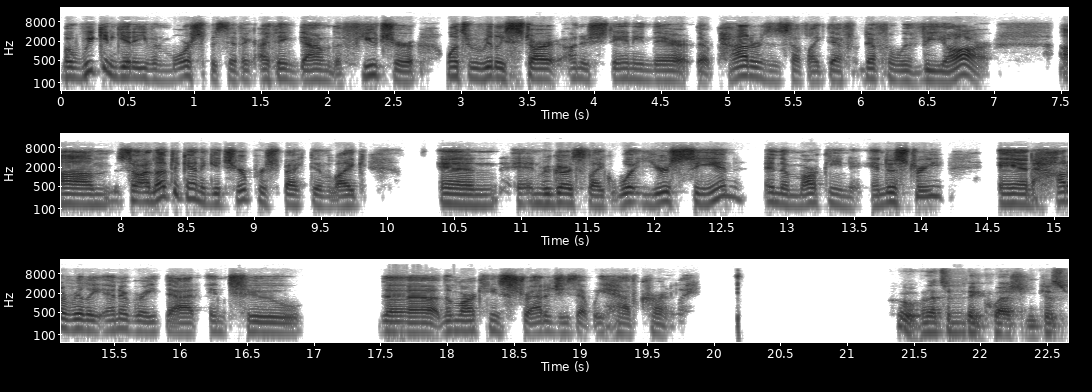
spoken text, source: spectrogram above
But we can get even more specific, I think, down in the future once we really start understanding their their patterns and stuff like that, definitely with VR. Um, so I'd love to kind of get your perspective, like, and in regards to like what you're seeing in the marketing industry and how to really integrate that into the the marketing strategies that we have currently. Ooh, that's a big question because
